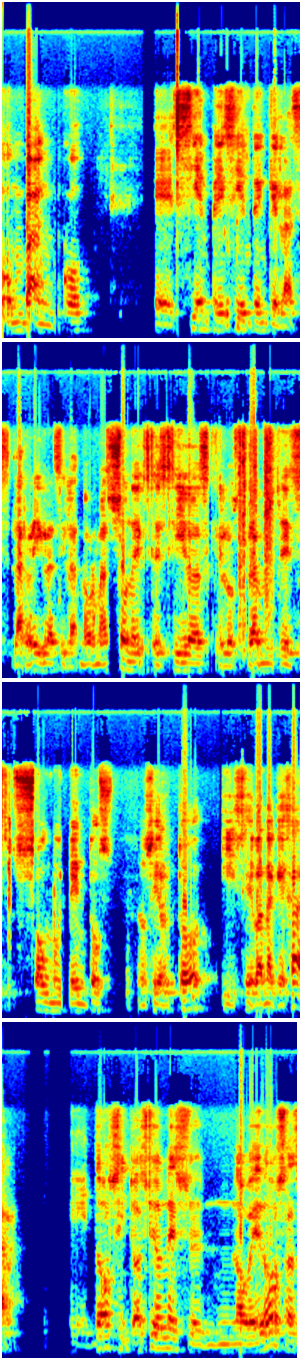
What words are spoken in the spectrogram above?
un banco, eh, siempre sienten que las, las reglas y las normas son excesivas, que los trámites son muy lentos, ¿no es cierto? Y se van a quejar. Eh, dos situaciones eh, novedosas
